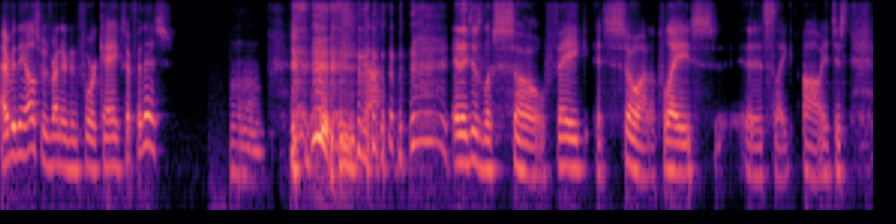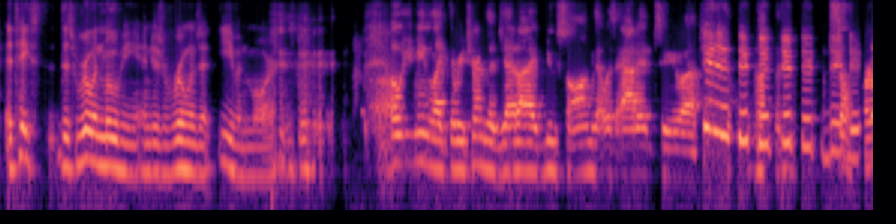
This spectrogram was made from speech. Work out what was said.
Everything else was rendered in 4K except for this. Mhm. and it just looks so fake. It's so out of place. It's like, oh, it just it takes this ruined movie and just ruins it even more. oh, you mean like the Return of the Jedi new song that was added to? Uh, So purple.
